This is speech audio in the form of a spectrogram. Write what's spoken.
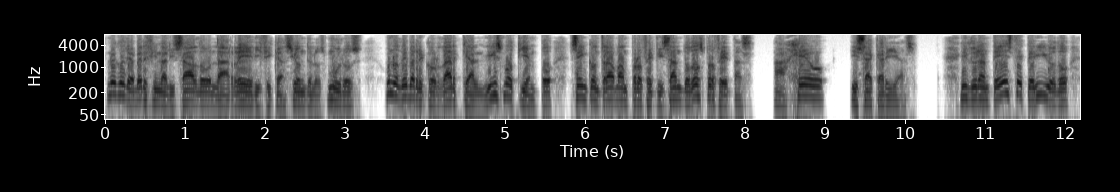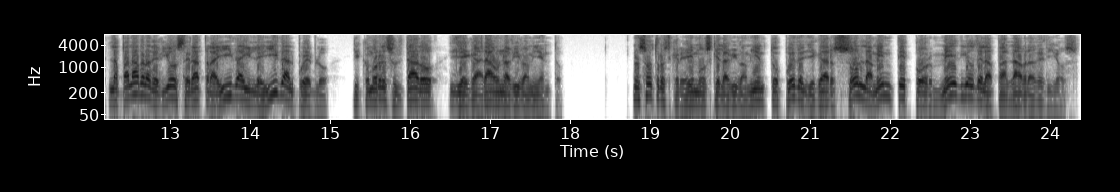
Luego de haber finalizado la reedificación de los muros, uno debe recordar que al mismo tiempo se encontraban profetizando dos profetas, Ageo y Zacarías. Y durante este período la palabra de Dios será traída y leída al pueblo, y como resultado llegará un avivamiento. Nosotros creemos que el avivamiento puede llegar solamente por medio de la palabra de Dios.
